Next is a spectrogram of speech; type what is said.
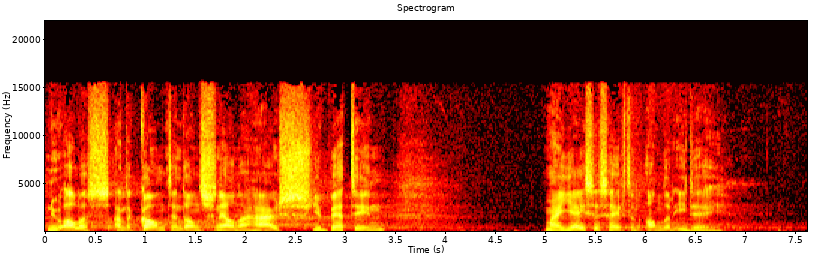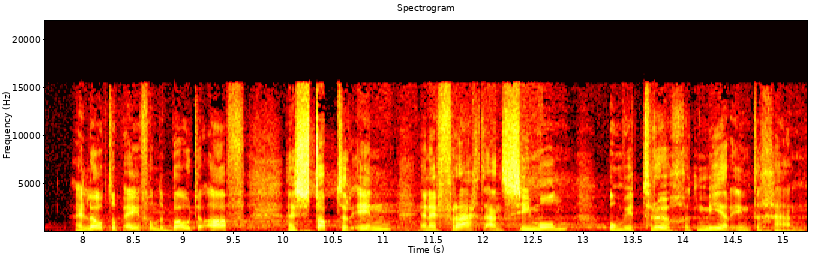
Nu alles aan de kant en dan snel naar huis, je bed in. Maar Jezus heeft een ander idee. Hij loopt op een van de boten af, hij stapt erin en hij vraagt aan Simon om weer terug het meer in te gaan.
